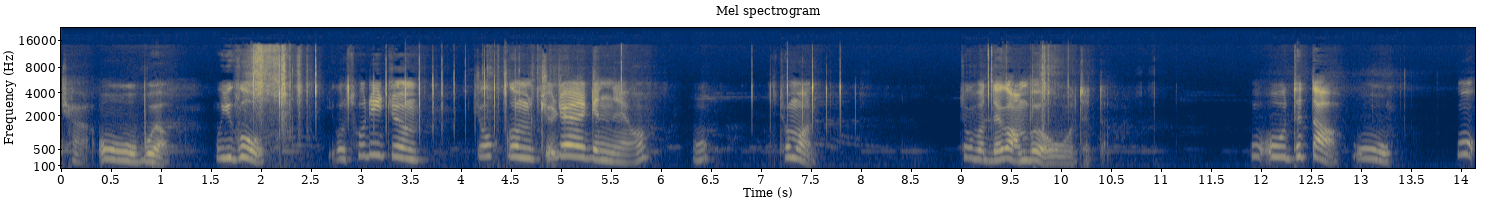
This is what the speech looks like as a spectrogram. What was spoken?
자, 오, 뭐야. 어, 이거, 이거 소리 좀 조금 줄여야겠네요. 어? 잠깐만. 잠깐만, 내가 안 보여. 오, 됐다. 오, 오, 됐다. 오. 어,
